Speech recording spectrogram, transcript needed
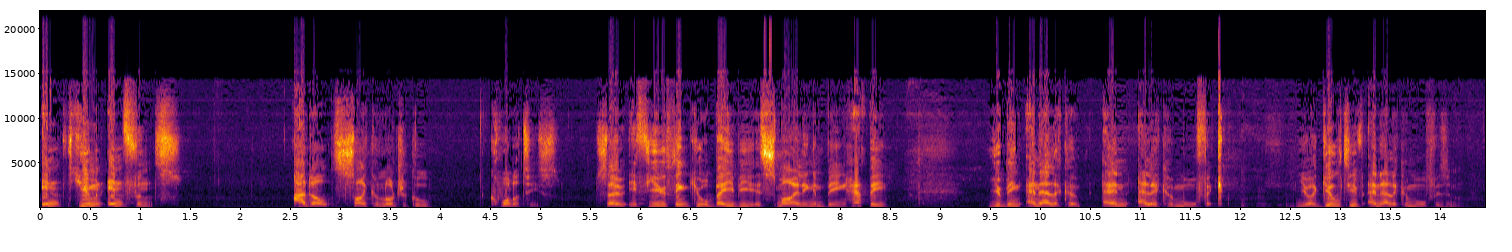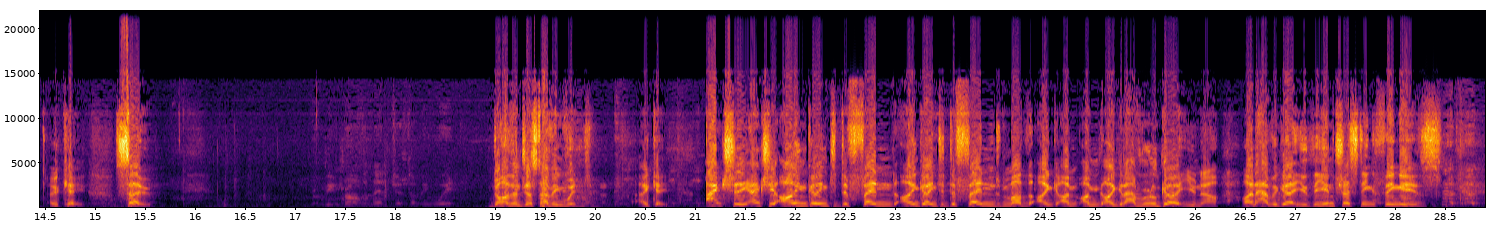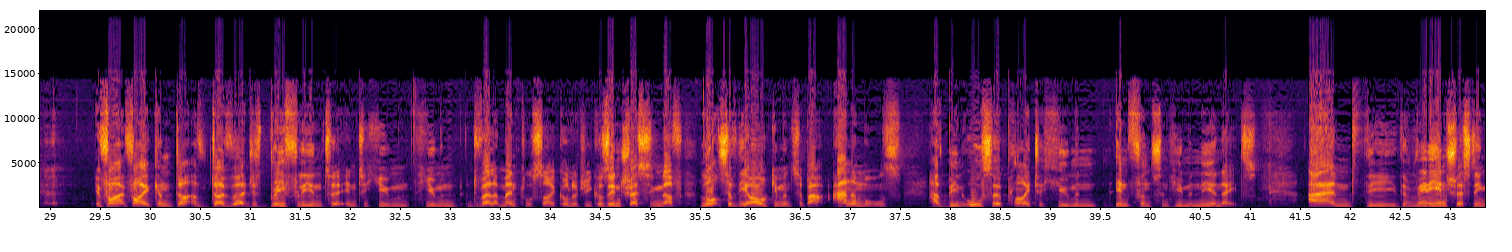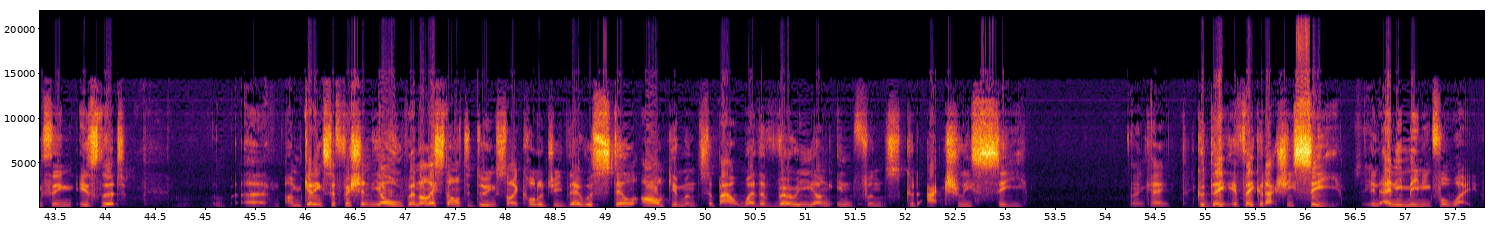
in, human infants adult psychological qualities. So if you think your baby is smiling and being happy, you're being anelecomorphic. You are guilty of anelecomorphism. Okay, so rather than just having wind. rather than just having wind. Okay. Actually, actually, I'm going to defend. I'm going to defend mother. I'm, I'm, I'm, I'm going to have a real go at you now. I'm going to have a go at you. The interesting thing is, if I, if I can di- divert just briefly into, into human, human developmental psychology, because interesting enough, lots of the arguments about animals have been also applied to human infants and human neonates. And the, the really interesting thing is that uh, I'm getting sufficiently old. When I started doing psychology, there were still arguments about whether very young infants could actually see. Okay, could they, if they could actually see in any meaningful way?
